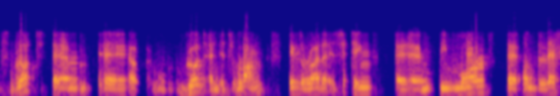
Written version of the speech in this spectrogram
It's not um, uh, good and it's wrong if the rider is sitting um, be more uh, on the left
